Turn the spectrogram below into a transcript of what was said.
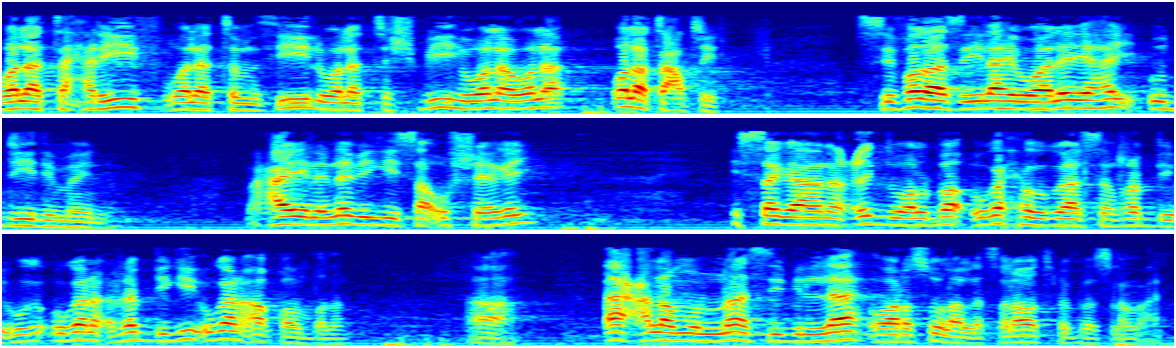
walaa taxriif walaa tamhiil walaa tashbiih walaa walaa walaa tactiil sifadaasi ilaahay waa leeyahay u diidi mayno. Maxaa yeele nebigiisaa u sheegay isagaana cid walba uga xogogaalsan rabbi ugana rabbigii ugana aqoon badan. Aclamu nnaasi billah waa rasuul allah salawatu rabbi waslamu caleyh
